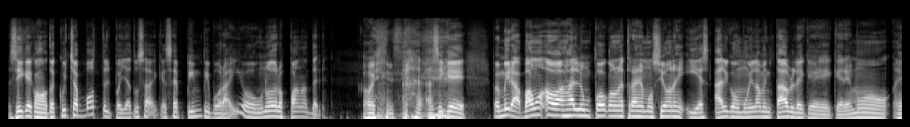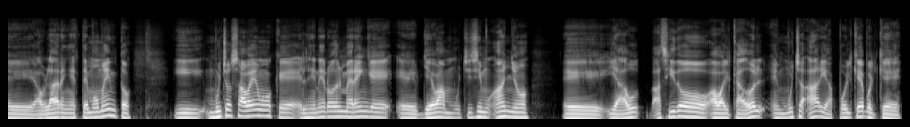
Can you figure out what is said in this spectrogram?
Así que cuando tú escuchas Buster, pues ya tú sabes que ese es Pimpi por ahí o uno de los panas de él. Oye, sí. Así que, pues mira, vamos a bajarle un poco a nuestras emociones y es algo muy lamentable que queremos eh, hablar en este momento. Y muchos sabemos que el género del merengue eh, lleva muchísimos años eh, y ha, ha sido abarcador en muchas áreas. ¿Por qué? Porque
